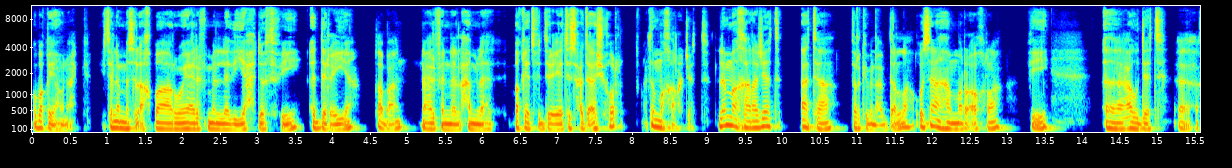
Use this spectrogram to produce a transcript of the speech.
وبقي هناك. يتلمس الأخبار ويعرف ما الذي يحدث في الدرعية. طبعا نعرف أن الحملة بقيت في الدرعية تسعة أشهر ثم خرجت. لما خرجت أتى تركي بن عبد الله وساهم مرة أخرى في آه، عودة آه،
